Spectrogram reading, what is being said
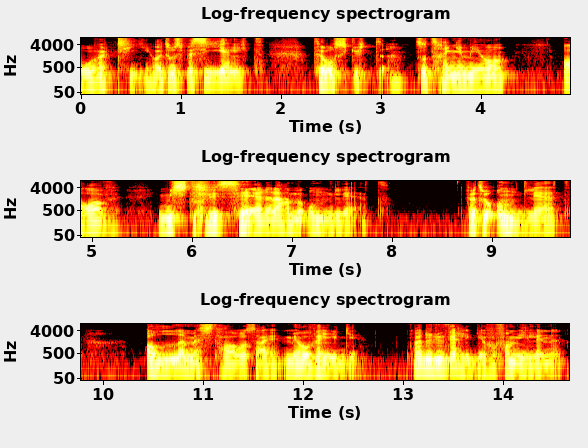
over tid. Og jeg tror spesielt til oss gutter så trenger vi å avmystifisere det her med åndelighet. For jeg tror åndelighet aller mest har å si med å velge. Hva er det du velger for familien din?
